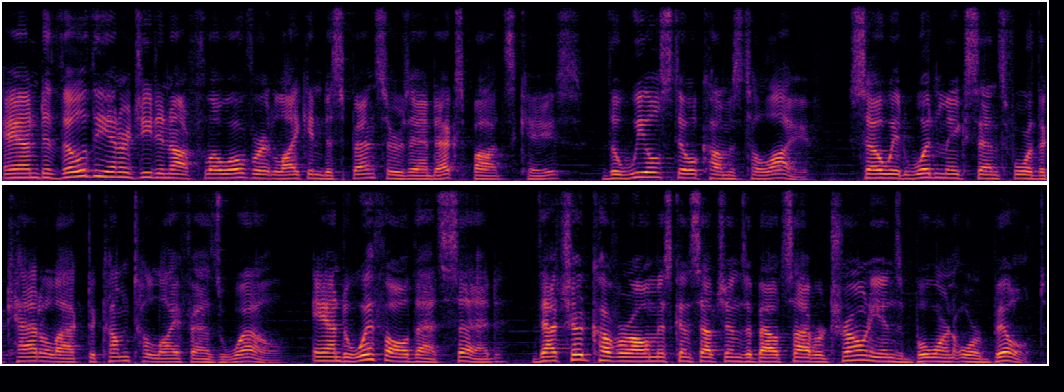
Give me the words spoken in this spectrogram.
And though the energy did not flow over it like in Dispensor's and X-Bot's case, the wheel still comes to life. So it would make sense for the Cadillac to come to life as well. And with all that said, that should cover all misconceptions about Cybertronians born or built.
